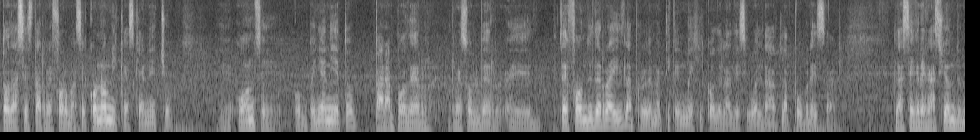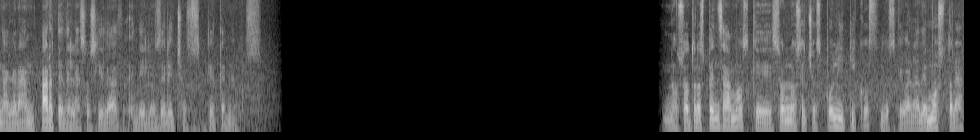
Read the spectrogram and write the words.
todas estas reformas económicas que han hecho 11 con Peña Nieto para poder resolver eh, de fondo y de raíz la problemática en México de la desigualdad, la pobreza, la segregación de una gran parte de la sociedad de los derechos que tenemos. Nosotros pensamos que son los hechos políticos los que van a demostrar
